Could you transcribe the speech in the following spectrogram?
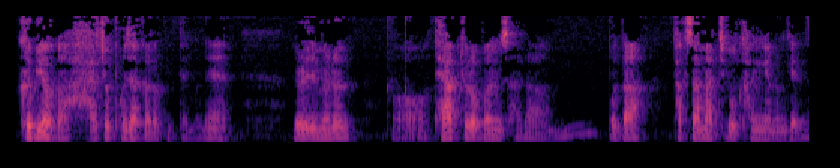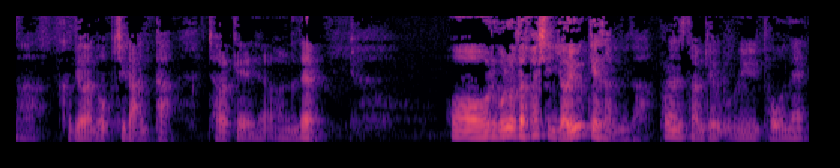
급여가 아주 보잘것없기 때문에 예를 들면은 어, 대학 졸업한 사람보다 박사 마치고 강의하는 게 아, 급여가 높지가 않다. 자 그렇게 하는데 어, 우리보다 훨씬 여유 있게 삽니다. 폴란드 사람들이 우리 돈에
